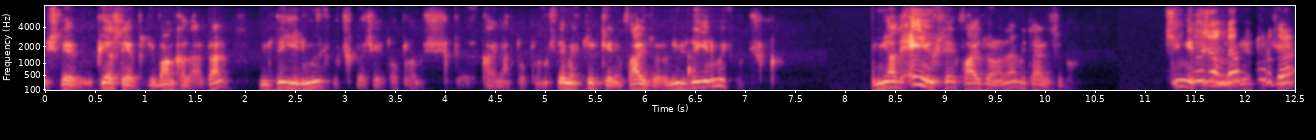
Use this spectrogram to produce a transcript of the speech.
işte piyasa yapıcı bankalardan yüzde yirmi üç buçukla şey toplamış, kaynak toplamış. Demek Türkiye'nin faiz oranı yüzde yirmi üç buçuk. Dünyada en yüksek faiz oranından bir tanesi bu. Kim getirdi Hocam ben burada Türkiye'yi?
